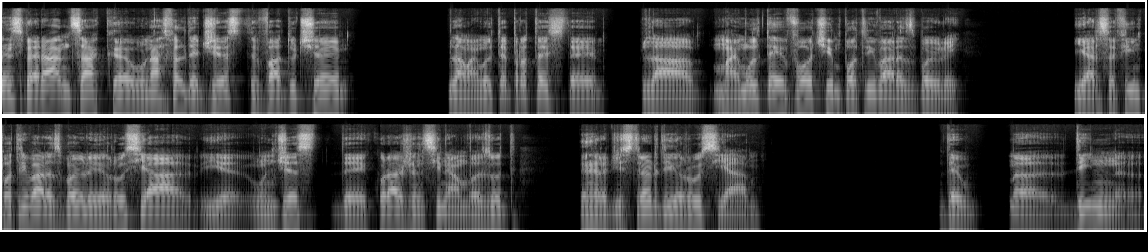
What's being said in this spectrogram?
în speranța că un astfel de gest va duce la mai multe proteste, la mai multe voci împotriva războiului. Iar să fii împotriva războiului în Rusia e un gest de curaj în sine. Am văzut înregistrări din Rusia, de, uh, din uh,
